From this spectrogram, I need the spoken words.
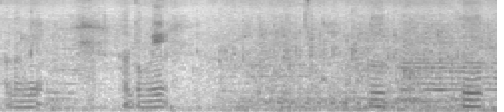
เอาตรงนี้เอาตรงนี้ปึ๊บปึ๊บ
